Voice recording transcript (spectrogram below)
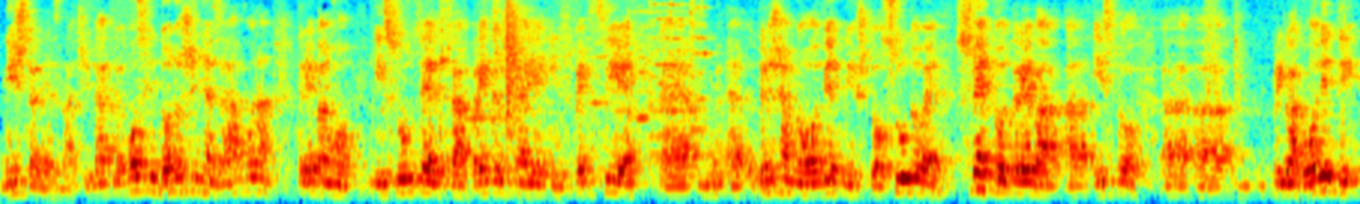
ništa ne znači. Dakle, osim donošenja zakona trebamo i suce za prekršaje, inspekcije, državno odvjetništvo, sudove, sve to treba isto prilagoditi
